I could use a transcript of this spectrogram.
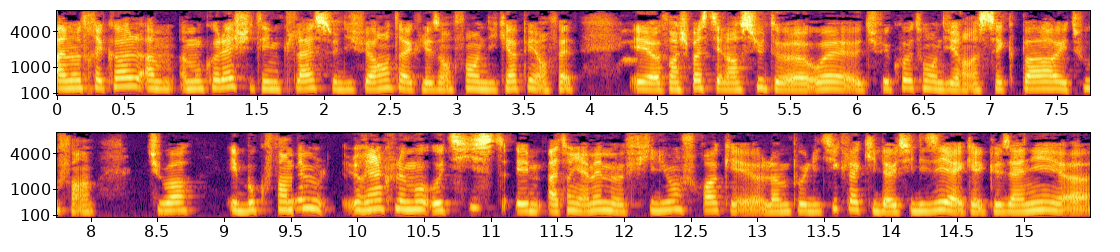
À notre école, à, mon collège, c'était une classe différente avec les enfants handicapés en fait. Et enfin, je sais pas, c'était l'insulte. ouais, tu fais quoi toi On dirait un pas et tout. Enfin, tu vois et beaucoup, enfin même rien que le mot autiste. Et attends, il y a même Filion, je crois, qui est l'homme politique là, qui l'a utilisé il y a quelques années. Euh,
